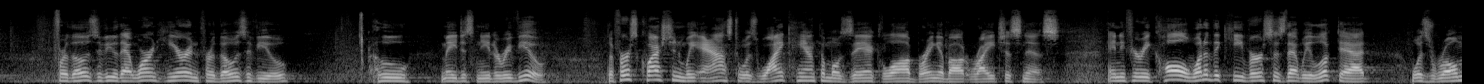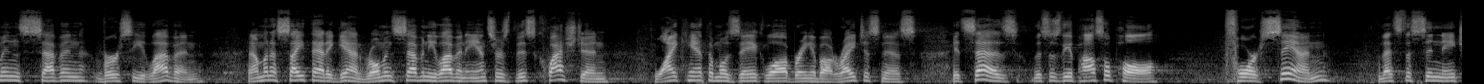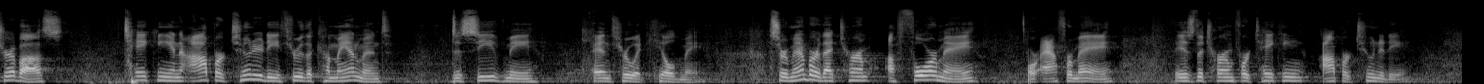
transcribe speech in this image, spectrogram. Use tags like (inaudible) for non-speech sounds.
for those of you that weren't here and for those of you who may just need a review. The first question we asked was why can't the Mosaic law bring about righteousness? And if you recall, one of the key verses that we looked at was Romans 7, verse 11. Now I'm going to cite that again. Romans 7 11 answers this question why can't the Mosaic law bring about righteousness? It says, this is the Apostle Paul, for sin, that's the sin nature of us, taking an opportunity through the commandment, deceived me, and through it killed me. So remember that term aphorme, or aphorme, is the term for taking opportunity.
